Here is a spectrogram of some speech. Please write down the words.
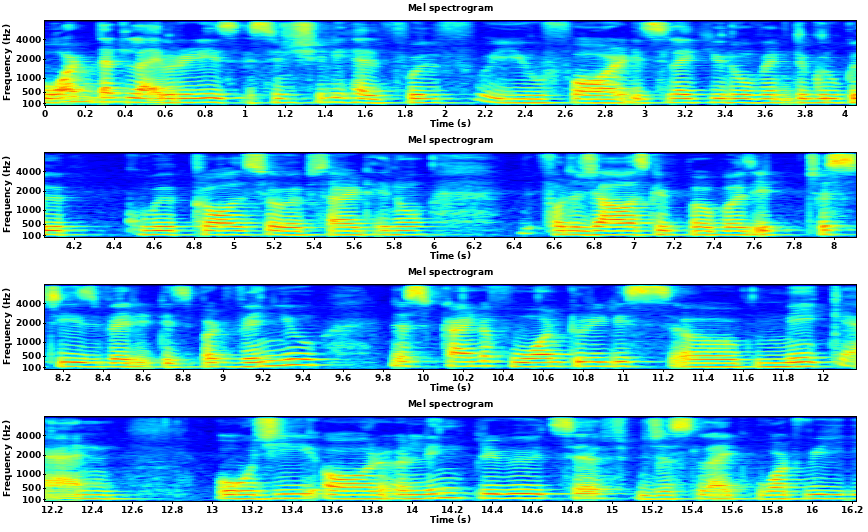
what that library is essentially helpful for you for it's like you know when the google google crawls your website you know for the javascript purpose it just sees where it is. But when you just kind of want to really uh, make an og or a link preview itself just like what we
